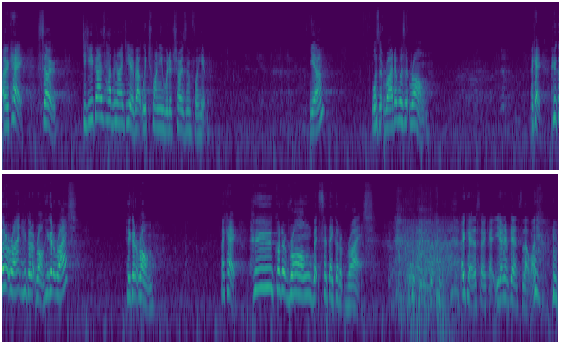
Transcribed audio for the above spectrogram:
okay, so did you guys have an idea about which one you would have chosen for him? Yeah? Was it right or was it wrong? Okay, who got it right? Who got it wrong? Who got it right? Who got it wrong? Okay, who got it wrong but said they got it right? okay, that's okay. You don't have to answer that one.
